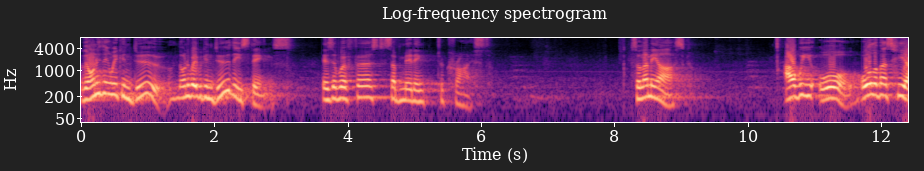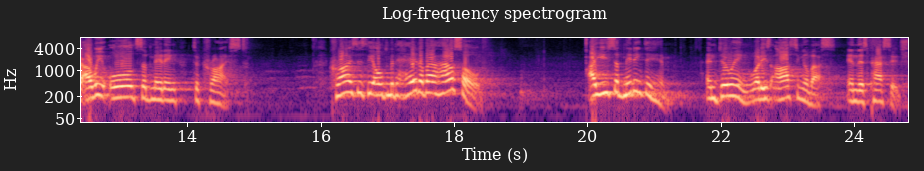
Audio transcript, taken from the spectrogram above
The only thing we can do, the only way we can do these things, is if we're first submitting to Christ. So let me ask are we all, all of us here, are we all submitting to Christ? Christ is the ultimate head of our household. Are you submitting to Him and doing what He's asking of us in this passage?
